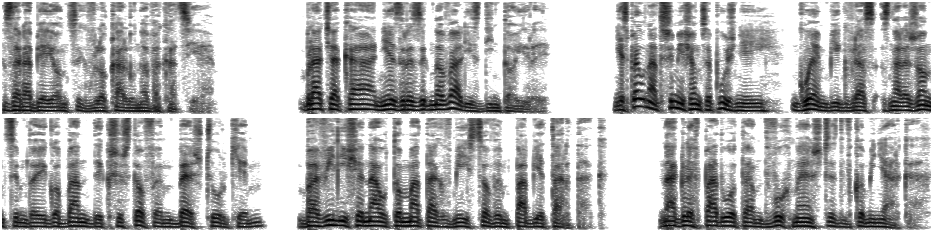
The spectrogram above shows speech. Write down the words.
zarabiających w lokalu na wakacje. Bracia K. nie zrezygnowali z Dintoiry. Niespełna trzy miesiące później Głębik wraz z należącym do jego bandy Krzysztofem B. Szczurkiem bawili się na automatach w miejscowym pubie Tartak. Nagle wpadło tam dwóch mężczyzn w kominiarkach.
